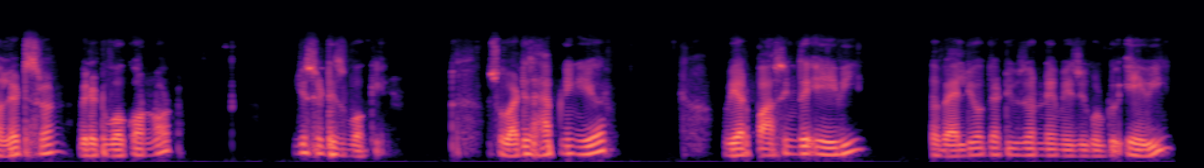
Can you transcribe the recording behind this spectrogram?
Now let's run. Will it work or not? Yes, it is working. So what is happening here? We are passing the AV. The value of that username is equal to AV.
